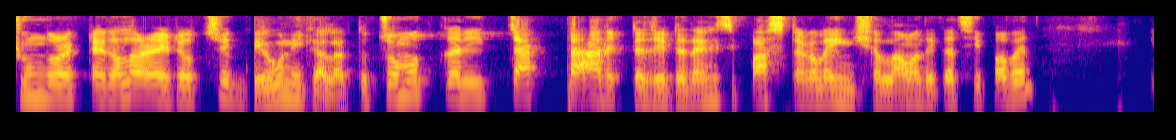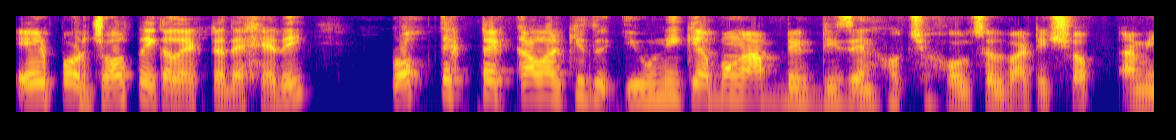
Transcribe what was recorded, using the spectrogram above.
সুন্দর একটা কালার, এটা হচ্ছে বেগুনি কালার। তো চমৎকারী চারটা আরেকটা যেটা দেখেছি পাঁচটা কালার ইনশাল্লাহ আমাদের কাছেই পাবেন। এরপর জলপাই কালার একটা দেখে দিই। প্রত্যেকটা কালার কিন্তু ইউনিক এবং আপডেট ডিজাইন হচ্ছে হোলসেল বাটিক শপ। আমি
